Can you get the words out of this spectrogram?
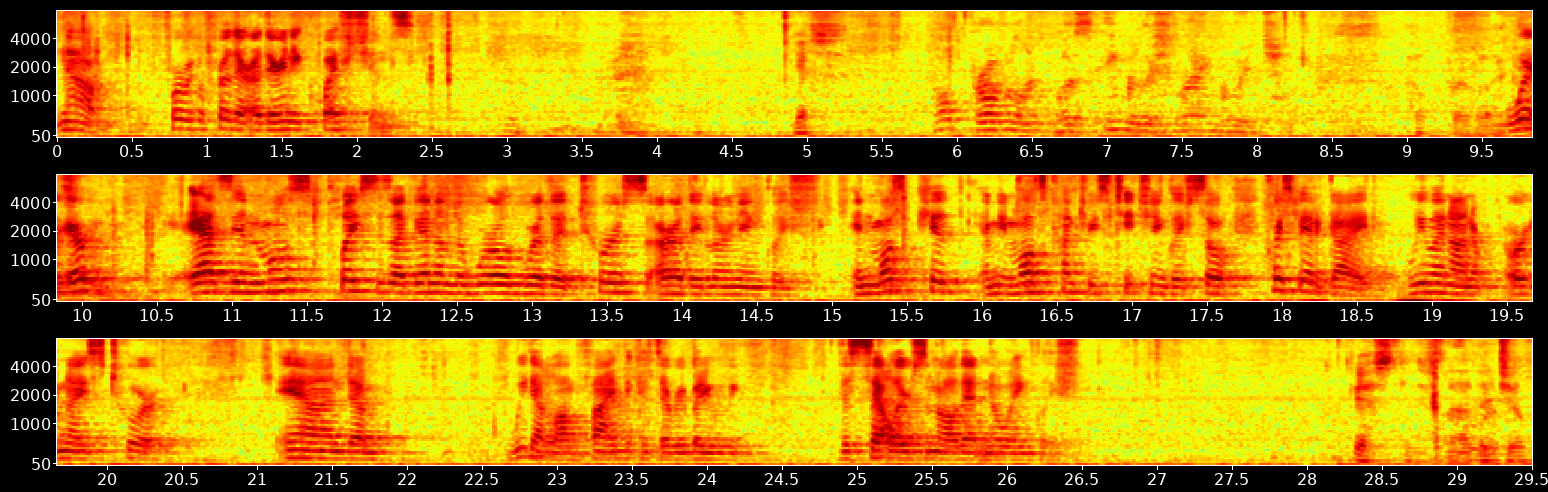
Now, before we go further, are there any questions? Yes. How prevalent was English language? How prevalent. Wherever, as in most places I've been in the world where the tourists are, they learn English. And most kids, I mean, most countries teach English. So, of course, we had a guide. We went on an organized tour, and um, we got along fine because everybody, we, the sellers and all that, know English. Yes, there's another Jill.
